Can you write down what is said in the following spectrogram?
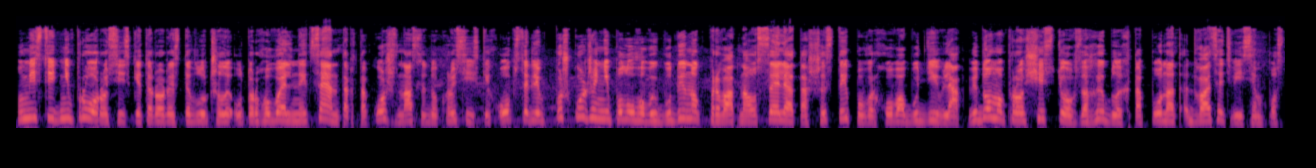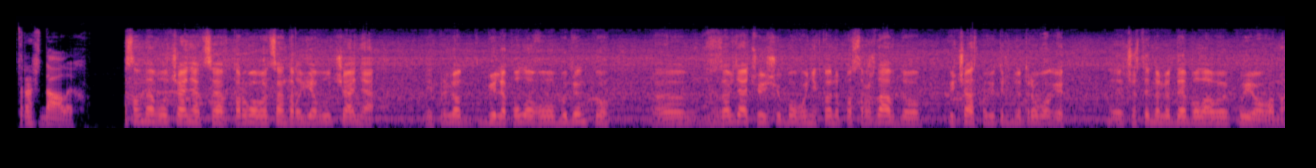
У місті Дніпро російські терористи влучили у торговельний центр. Також внаслідок російських обстрілів пошкоджені пологовий будинок, приватна оселя та шестиповерхова будівля. Відомо про шістьох загиблих та понад 28 постраждалих. Основне влучання це в торговий центр. Є влучання і прильот біля пологового будинку. Е, Завдячуючи Богу, ніхто не постраждав. До під час повітряної тривоги е, частина людей була евакуйована.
